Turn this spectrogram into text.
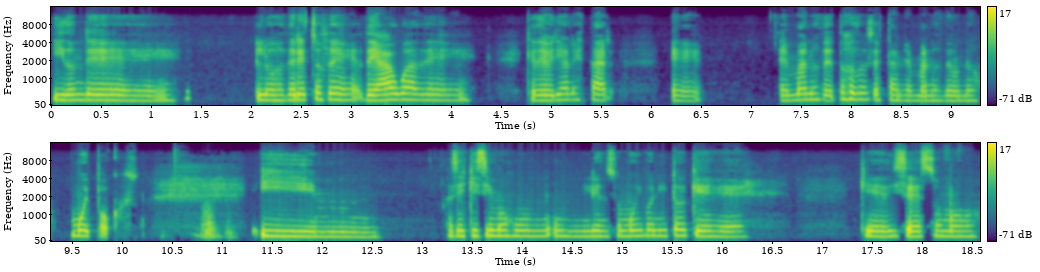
y donde los derechos de, agua de, que deberían estar eh, en manos de todos están en manos de unos muy pocos. Y mm, así es que hicimos un, un lienzo muy bonito que, que dice somos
